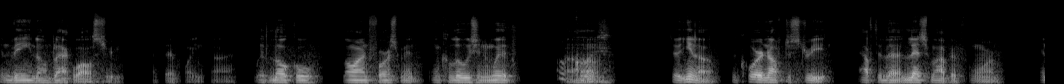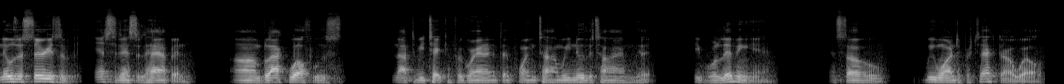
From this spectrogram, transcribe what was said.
convened on Black Wall Street at that point in time with local law enforcement in collusion with Of um, course. to you know to cordon off the street after the lynch mob had formed. And there was a series of incidents that happened. Um, black wealth was not to be taken for granted at that point in time. We knew the time that people were living in, and so we wanted to protect our wealth.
